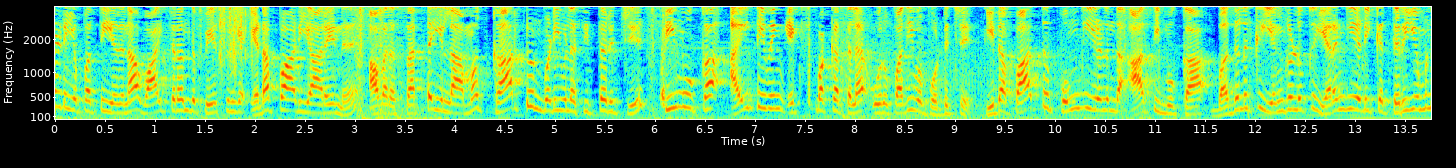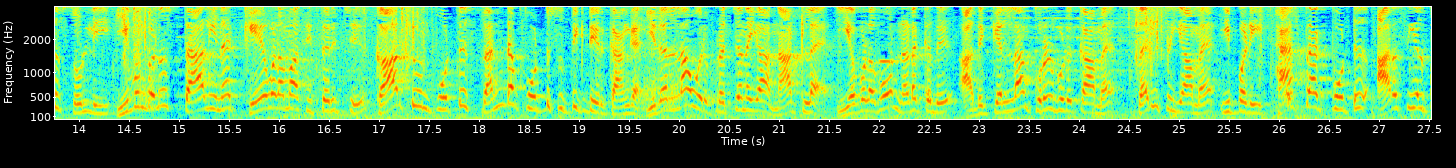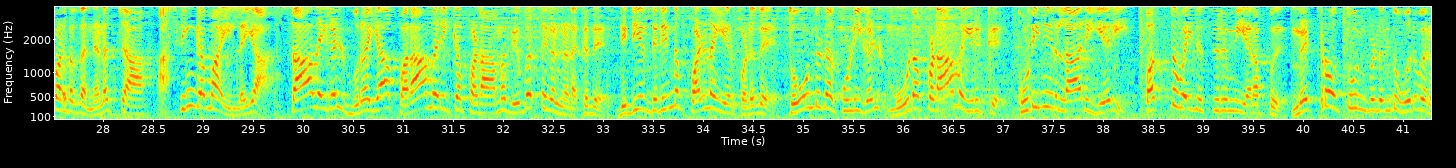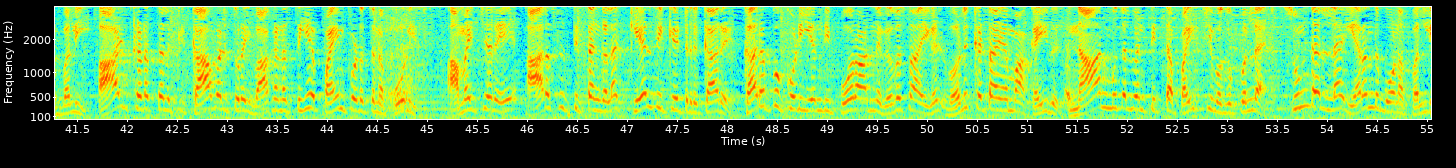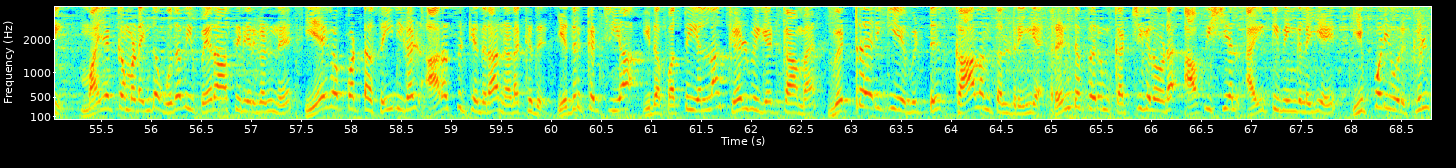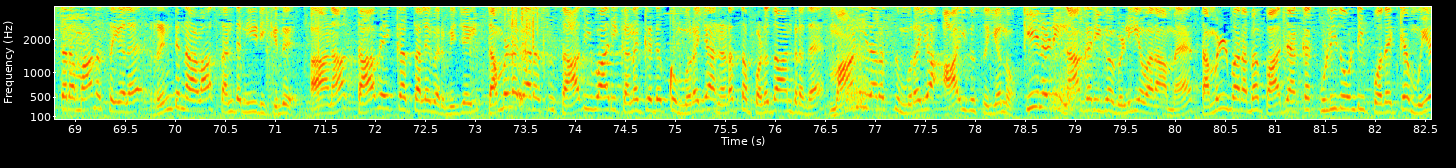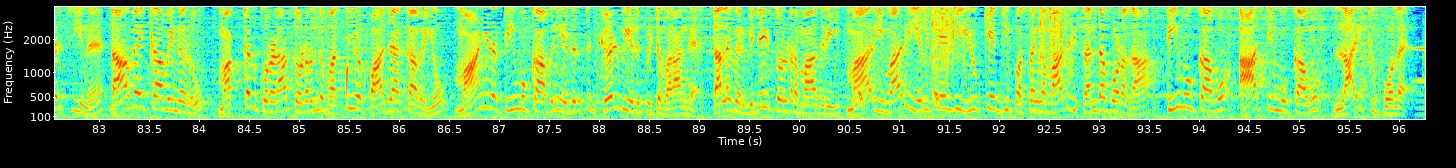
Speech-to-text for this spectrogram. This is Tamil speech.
கீழடிய பத்தி எதுனா வாய் திறந்து பேசுங்க. எடப்பாடியாரேன்னு அவரை சட்டை இல்லாம கார்ட்டூன் வடிவுல சித்தரிச்சு திமுக ஐடி விங் எக்ஸ் பக்கத்துல ஒரு பதிவை போட்டுச்சு. இத பார்த்து பொங்கி எழுந்த அதிமுக பதிலுக்கு எங்களுக்கு இறங்கி அடிக்க தெரியும்னு சொல்லி இவங்களும் ஸ்டாலினை கேவலமா சித்தரிச்சு கார்ட்டூன் போட்டு சண்டை போட்டு சுத்திக்கிட்டு இருக்காங்க. இதெல்லாம் ஒரு பிரச்சனையா நாட்டுல எவ்வளவோ நடக்குது. அதுக்கெல்லாம் குரல் கொடுக்காம சரி செய்யாம இப்படி ஹேஷ்டாக் போட்டு அரசியல் பண்றத நினைச்சா அசிங்கமா இல்லையா? சாலைகள் முறையா பராமரிக்கப்படாம விபத்துகள் நடக்குது. திடீர் திடீர்னு பள்ளம் ஏற்படுது. தோண்டுன குழிகள் மூடப்படாம இருக்கு. குடிநீர் லாரி ஏறி பத்து வயது சிறுமி இறப்பு. மெட்ரோ தூண் விழுந்து ஒருவர் பலி. ஆழ்கடத்தலுக்கு காவல்துறை வாகனத்தையே பயன்படுத்தின போலீஸ். அமைச்சரே அரசு திட்டங்களை கேள்வி கேட்டிருக்காரு. கருப்பு கொடி ஏந்தி போராடின விவசாயிகள் வலுக்கட்டாயமா கைது. நான் முதல்வன் திட்ட பயிற்சி வகுப்புல சுண்டல்ல இறந்து போன பள்ளி. மயக்கமடைந்த உதவி பேராசிரியர்கள்னு ஏகப்பட்ட செய்திகள் அரசுக்கு எதிராக நடக்குது. எதிர்கட்சியா இத பத்தி எல்லாம் கேள்வி கேட்காம வெற்று அறிக்கையை விட்டு காலம் தள்ளுறீங்க. ரெண்டு பெரும் கட்சிகளோட அபிஷியல் ஐடி விங்களையே இப்படி ஒரு கீழ்த்தரமான செயலை ரெண்டு நாளா சண்டை நீடிக்குது. ஆனா தாவேக தலைவர் விஜய் தமிழக அரசு சாதிவாரி கணக்கெடுப்பு முறையா நடத்தப்படுதான்றத மாநில அரசு முறையா ஆய்வு செய்யணும். கீழடி நாகரிகம் வெளியே வராம தமிழ் மரப பாஜக குழி தோண்டி புதைக்க முயற்சின்னு தாவேக்காவினரும் மக்கள் குரலா தொடர்ந்து மத்திய பாஜகவையும் மாநில திமுகவையும் எதிர்த்து கேள்வி எழுப்பிட்டு வராங்க. தலைவர் விஜய் சொல்ற மாதிரி மாறி மாறி எல்கேஜி யூகேஜி பசங்க மாதிரி சண்டை போடதான் திமுகவும் அதிமுகவும் லாய்க்கு போல.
